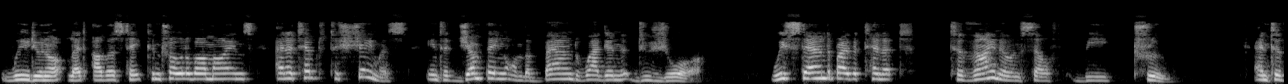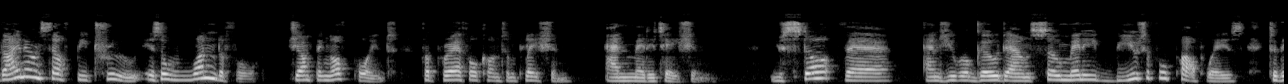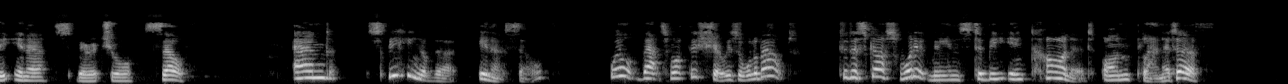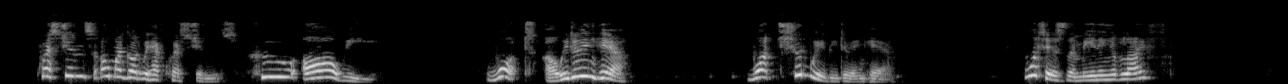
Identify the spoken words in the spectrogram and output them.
We do not let others take control of our minds and attempt to shame us into jumping on the bandwagon du jour. We stand by the tenet, to thine own self be true. And to thine own self be true is a wonderful jumping off point for prayerful contemplation and meditation. You start there and you will go down so many beautiful pathways to the inner spiritual self. And Speaking of the inner self, well, that's what this show is all about. To discuss what it means to be incarnate on planet Earth. Questions? Oh my God, we have questions. Who are we? What are we doing here? What should we be doing here? What is the meaning of life?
